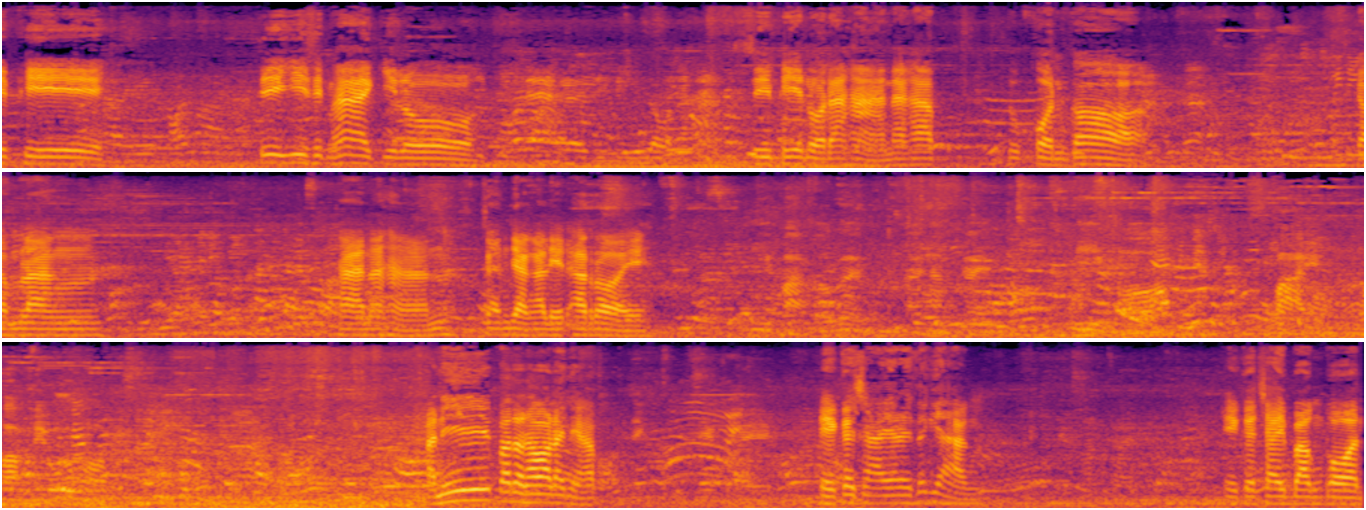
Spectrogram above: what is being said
CP ที่ 25 กิโล CP โหลดอาหารนะครับ ทุกคนก็กำลังทานอาหารกันอย่างอร็ดอร่อย มีฝากเขาด้วยมีขอฝ่ายความเร็วก็พออันนี้ปตทอะไรเนี่ยครับ เอกชัยอะไรสักอย่าง เอกชัยบางบอน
